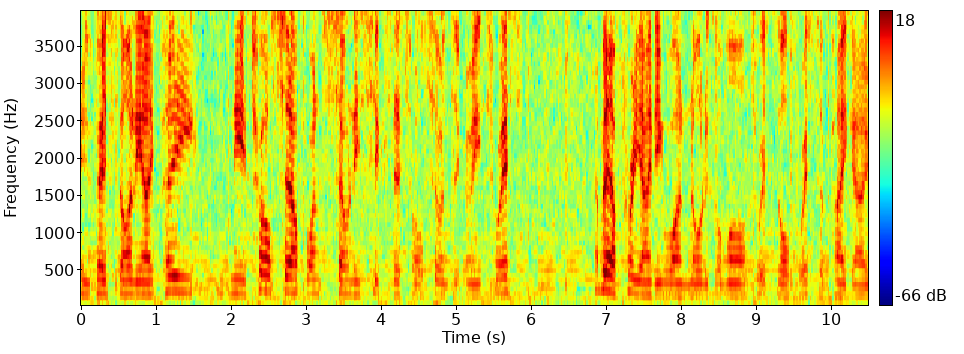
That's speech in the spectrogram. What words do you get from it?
Invest 98p near 12 south 176.7 degrees west. About 381 nautical miles west northwest of Pago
